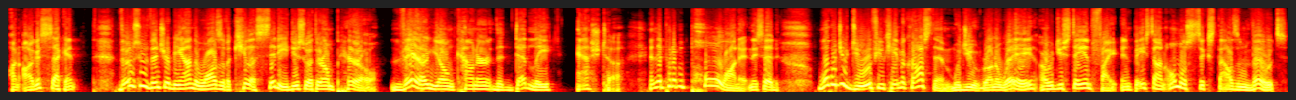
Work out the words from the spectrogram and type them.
on August 2nd, those who venture beyond the walls of Aquila City do so at their own peril. There, you'll encounter the deadly Ashta. And they put up a poll on it and they said, What would you do if you came across them? Would you run away or would you stay and fight? And based on almost 6,000 votes,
